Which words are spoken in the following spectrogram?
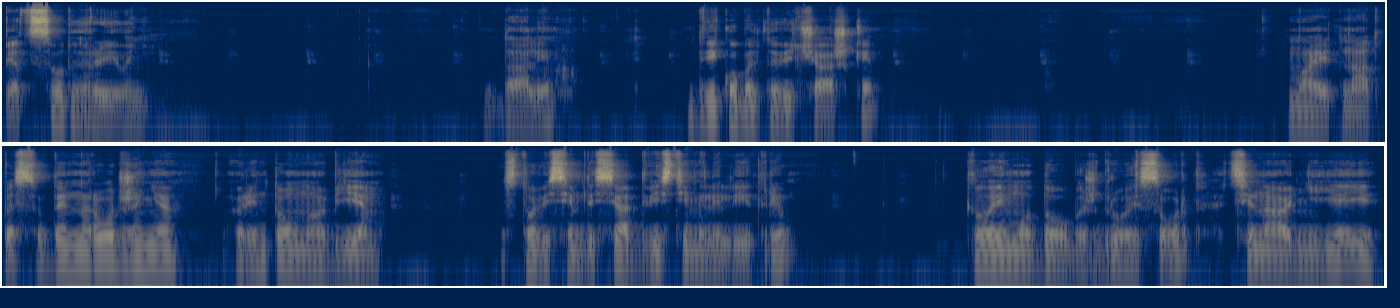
500 гривень. Далі. Дві кобальтові чашки. Мають надпис в день народження. Орієнтовно об'єм 180-200 мл. Клеймо довбиш другий сорт. Ціна однієї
